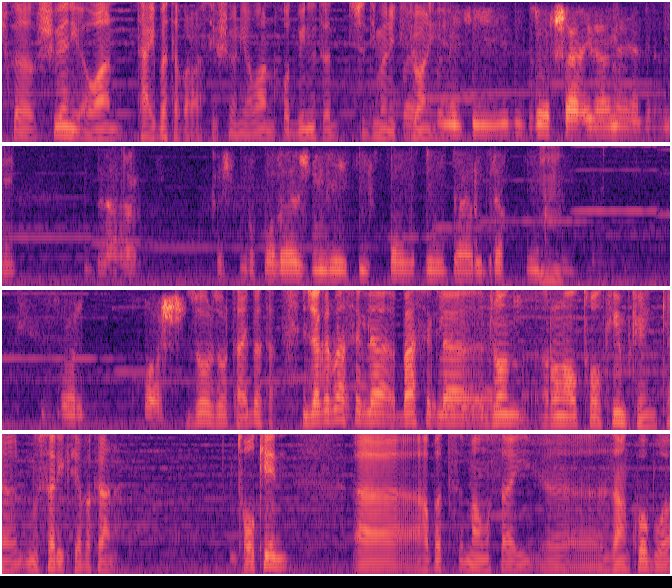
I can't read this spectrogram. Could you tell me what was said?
چکە شوێنی ئەوان تایبەتە بەڕاستی شوێنی ئەوان خۆت بینیتە چ دیمەنێکی جوانی زۆر شاعرانەیە کەشور کۆڵە ژینگەیەکی سەوز و دار و درەخت زۆر خۆش زۆر زۆر تایبەتە ئینجاگەر باسێک لە باسێک لە جۆن ڕۆناڵ تۆڵکین بکەین کە نووسری کتێبەکانە تۆڵکین هەبەت مامۆسای زانکۆ بووە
